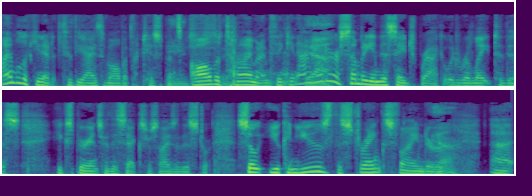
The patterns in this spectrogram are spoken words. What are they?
I'm looking at it through the eyes of all the participants all the time. And I'm thinking, I Yeah. wonder if somebody in this age bracket would relate to this experience or this exercise or this story. So you can use the Strengths Finder Yeah. uh,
